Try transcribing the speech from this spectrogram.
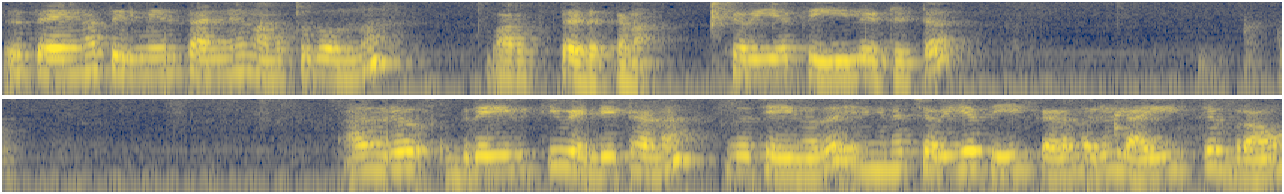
ഇത് തേങ്ങ തിരുമിയത് തന്നെ നമുക്കിതൊന്ന് വറുത്തെടുക്കണം. ചെറിയ തീയിലിട്ടിട്ട്. അതൊരു ഗ്രേവിക്ക് വേണ്ടിയിട്ടാണ് ഇത് ചെയ്യുന്നത്. ഇങ്ങനെ ചെറിയ തീ കിടന്നൊരു ലൈറ്റ് ബ്രൗൺ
